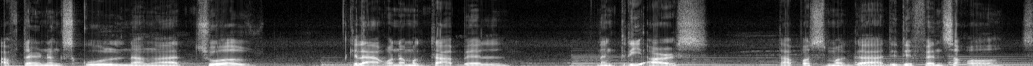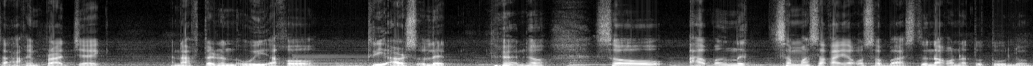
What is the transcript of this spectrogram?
After ng school ng ah, 12 kailangan ko na mag-travel ng 3 hours. Tapos mag-defense ako sa aking project. And after nun uwi ako 3 hours ulit. No? so habang nagsamasakay ako sa bus doon ako natutulog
